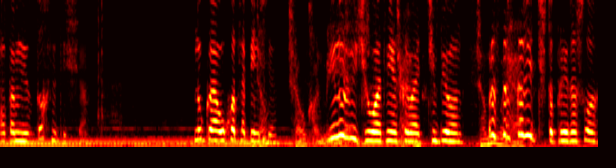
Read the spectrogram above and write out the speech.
Он там не сдохнет еще? Ну-ка, уход на пенсию. Не нужно ничего от меня скрывать, чемпион. Просто расскажите, что произошло.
